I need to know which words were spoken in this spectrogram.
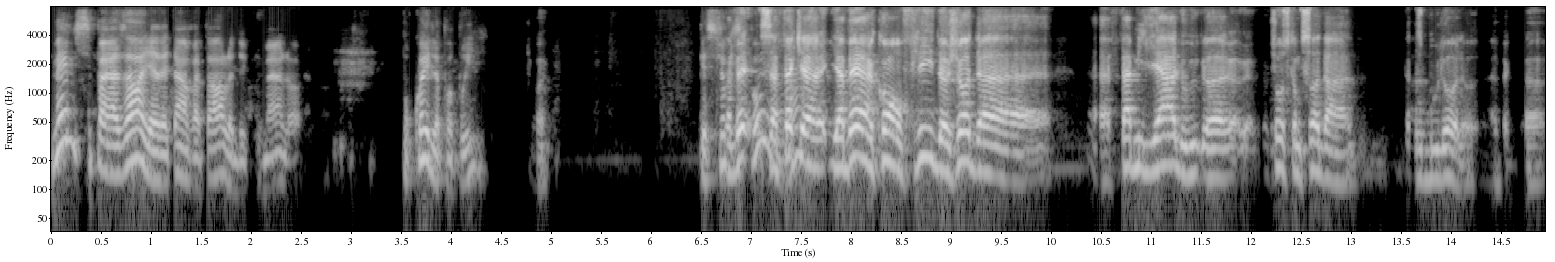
même si par hasard, il avait été en retard, le document. Là. Pourquoi il ne l'a pas pris? Question ça, ça fait hein. qu'il y avait un conflit déjà de, euh, familial ou quelque chose comme ça dans, ce bout-là. Là,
